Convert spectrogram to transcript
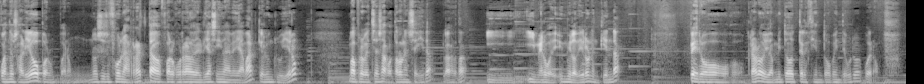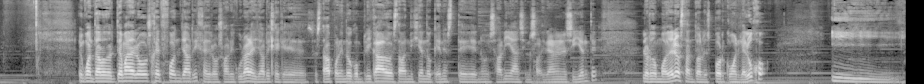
cuando salió, por, bueno, no sé si fue una recta o fue algo raro del día sin de Mediamar, que lo incluyeron. Me aproveché, se agotaron enseguida, la verdad, y, me lo, lo, dieron en tienda. Pero, claro, yo admito 320 euros, bueno. En cuanto a lo del tema de los headphones, ya os dije, de los auriculares, ya os dije que se estaba poniendo complicado, estaban diciendo que en este no salían, sino salían en el siguiente. Los dos modelos, tanto el Sport como el de lujo. Y,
